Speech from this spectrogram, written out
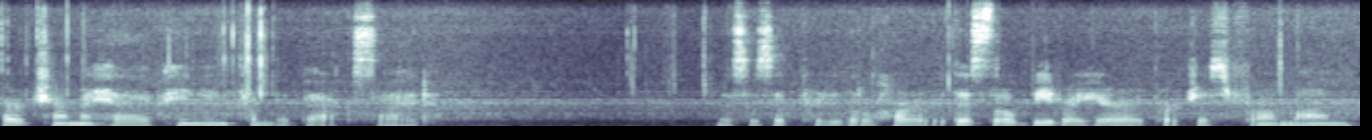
heart charm I have hanging from the back side. This is a pretty little heart. This little bead right here I purchased from, um,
